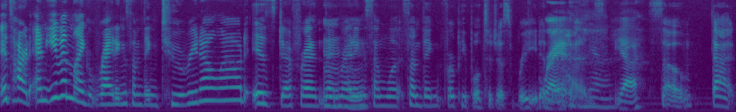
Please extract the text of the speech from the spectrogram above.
It's hard, and even like writing something to read out loud is different than writing someone something for people to just read in right. their heads. Yeah. Yeah. So that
